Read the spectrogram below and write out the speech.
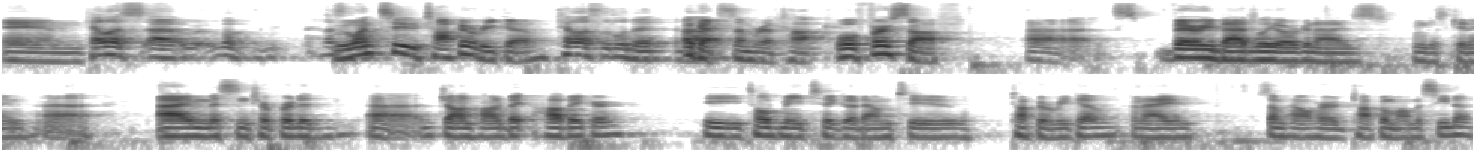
and tell us. Uh, w- w- let's we went to Taco Rico. tell us a little bit about Okay. Summer of Talk. Well, first off, uh, it's very badly organized. I'm just kidding. Uh, I misinterpreted uh, John Hawbaker. He told me to go down to Taco Rico, and I somehow heard Taco Mamacita.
